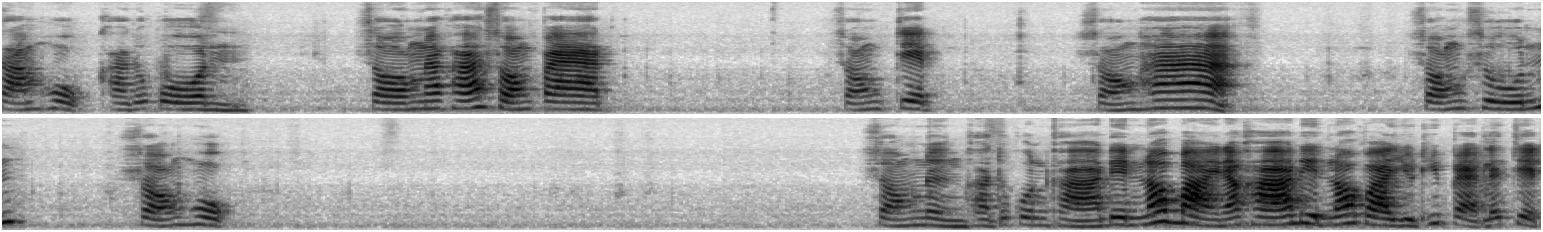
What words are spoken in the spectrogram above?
สามหกค่ะทุกคน สองนะคะ สองแปด สองเจ็ด สองห้า สองศูนย์ สองหก สองหนึ่งค่ะทุกคนค่ะ เด่นรอบบ่ายนะคะ เด่นรอบบ่ายอยู่ที่แปดและเจ็ด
